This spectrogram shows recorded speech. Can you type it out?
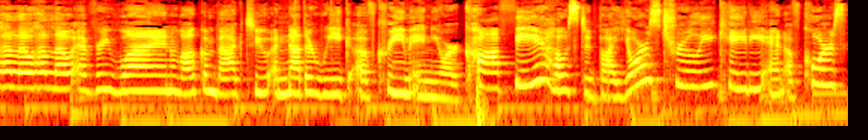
hello, hello, everyone. Welcome back to another week of Cream in Your Coffee, hosted by yours truly, Katie. And of course,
